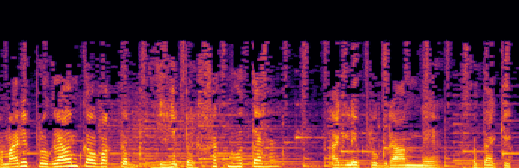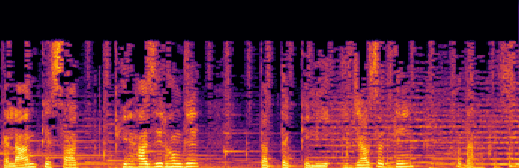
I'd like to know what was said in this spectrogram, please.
ہمارے پروگرام کا وقت اب یہیں پر ختم ہوتا ہے۔ اگلے پروگرام میں خدا کے کلام کے ساتھ پھر حاضر ہوں گے۔ تب تک کے لیے اجازت دیں۔ خدا حافظ۔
